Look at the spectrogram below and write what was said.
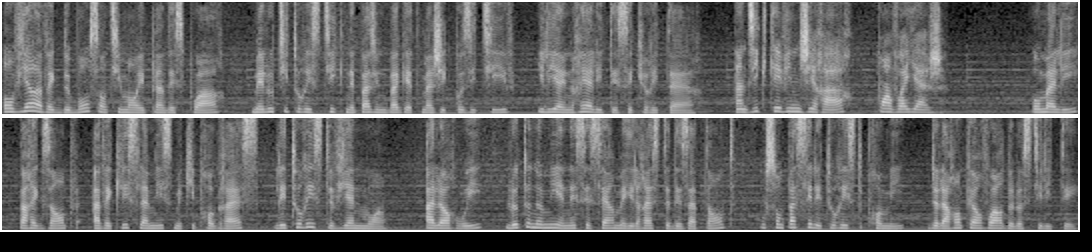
On vient avec de bons sentiments et plein d'espoir, mais l'outil touristique n'est pas une baguette magique positive, il y a une réalité sécuritaire. Indique Kevin Girard, Point voyage. Au Mali, par exemple, avec l'islamisme qui progresse, les touristes viennent moins. Alors oui, l'autonomie est nécessaire mais il reste des attentes, où sont passés les touristes promis, de la rancœur voire de l'hostilité.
